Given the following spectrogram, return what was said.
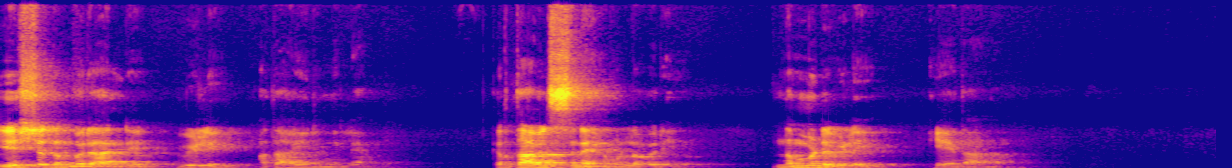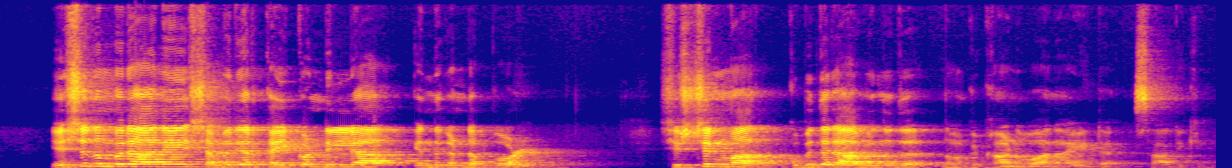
യേശുദമ്പുരാന്റെ വിളി അതായിരുന്നില്ല. കർത്താവിൽ സ്നേഹമുള്ളവരെ നമ്മുടെ വിളി ഏതാണ്? യേശു തമ്പുരാനെ ശമരിയർ കൈക്കൊണ്ടില്ല എന്ന് കണ്ടപ്പോൾ ശിഷ്യന്മാർ കുപിതരാകുന്നത് നമുക്ക് കാണുവാനായിട്ട് സാധിക്കും.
